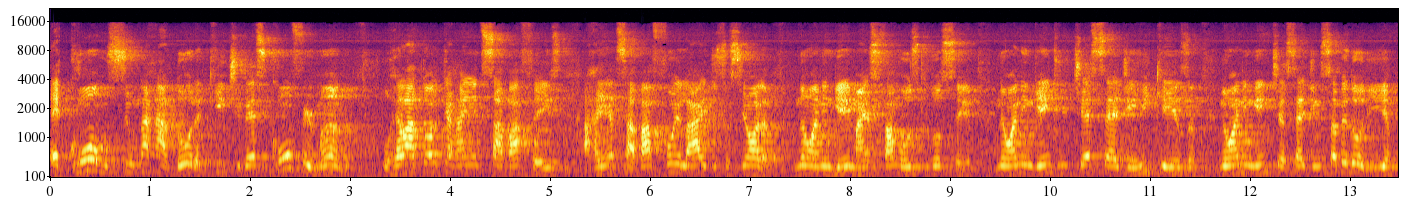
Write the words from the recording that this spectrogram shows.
É como se o narrador aqui estivesse confirmando o relatório que a rainha de Sabá fez. A rainha de Sabá foi lá e disse assim: Olha, não há ninguém mais famoso que você, não há ninguém que te excede em riqueza, não há ninguém que te excede em sabedoria.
